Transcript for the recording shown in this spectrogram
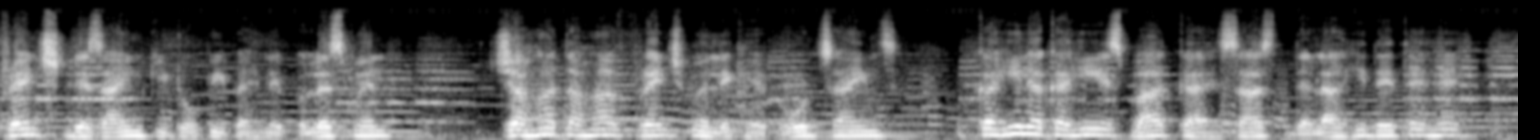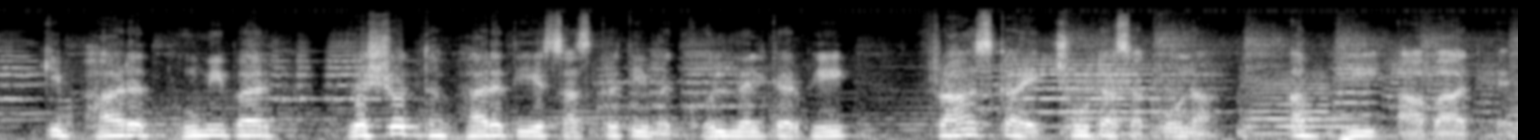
फ्रेंच डिज़ाइन की टोपी पहने पुलिसमैन, जहाँ तहां फ्रेंच में लिखे रोड साइंस, कहीं ना कहीं इस बात का एहसास दिला ही देते हैं कि भारत भूमि पर विशुद्ध भारतीय संस्कृति में घुल मिलकर भी फ्रांस का एक छोटा सा कोना अब भी आबाद है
